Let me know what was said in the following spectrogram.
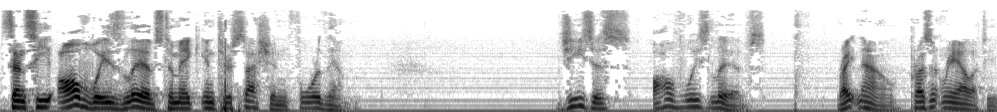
since he always lives to make intercession for them. Jesus always lives, right now, present reality,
